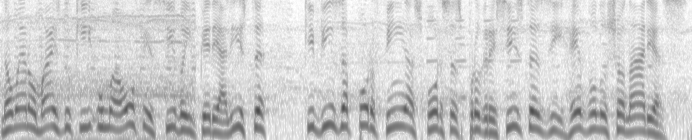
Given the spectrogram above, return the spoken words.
não eram mais do que uma ofensiva imperialista que visa por fim as forças progressistas e revolucionárias.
